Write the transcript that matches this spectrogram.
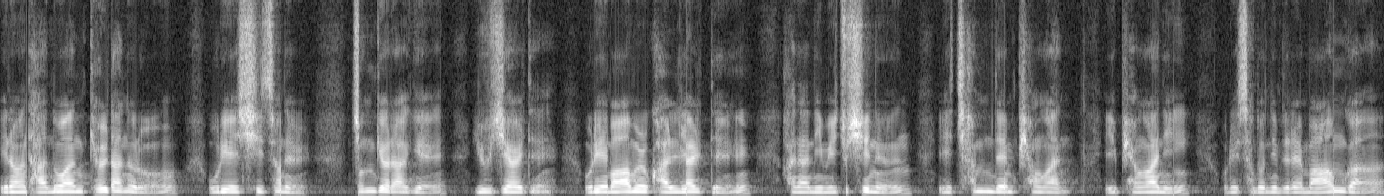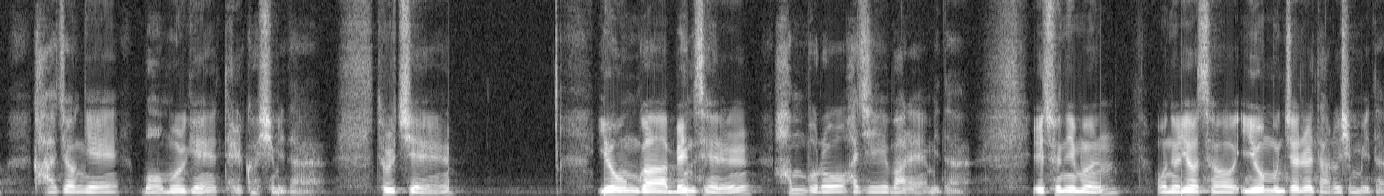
이런 단호한 결단으로 우리의 시선을 정결하게 유지할 때, 우리의 마음을 관리할 때 하나님이 주시는 이 참된 평안, 이 평안이 우리 성도님들의 마음과 가정에 머물게 될 것입니다. 둘째, 이혼과 맹세를 함부로 하지 말아야 합니다. 예수님은 오늘 이어서 이혼 문제를 다루십니다.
